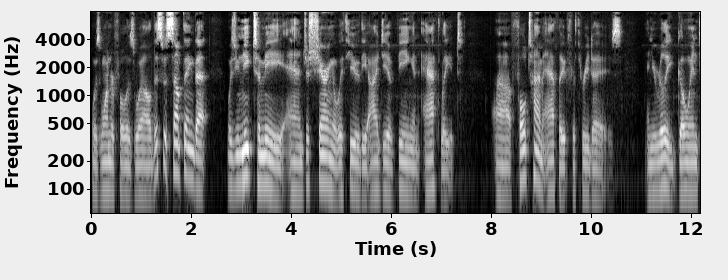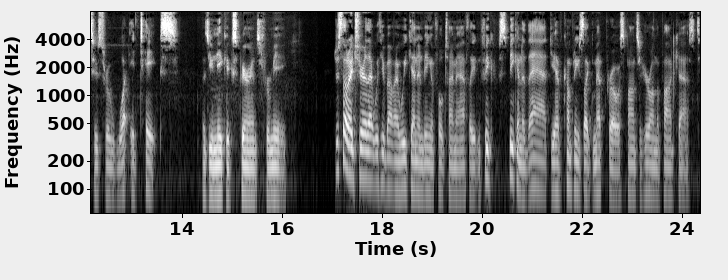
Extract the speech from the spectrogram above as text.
was wonderful as well. This was something that was unique to me, and just sharing it with you the idea of being an athlete, full time athlete for three days. And you really go into sort of what it takes was a unique experience for me just thought I'd share that with you about my weekend and being a full time athlete. And speaking of that, you have companies like MetPro, a sponsor here on the podcast.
